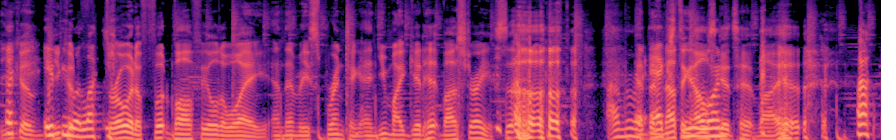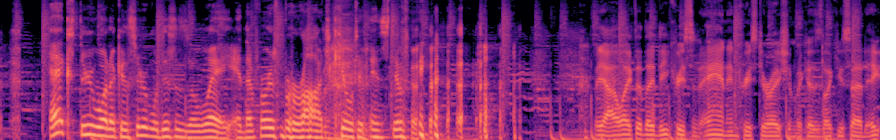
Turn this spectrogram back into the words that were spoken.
You could if you you, could were lucky. throw it a football field away and then be sprinting and you might get hit by a stray. So, I remember and then X nothing else one. gets hit by it. X threw one a considerable distance away, and the first barrage killed him instantly. yeah, I like that they decreased it and increased duration because, like you said, it,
